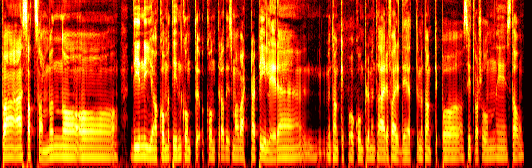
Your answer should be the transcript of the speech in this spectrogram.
gruppa er satt sammen, og, og de nye har kommet inn kontra, kontra de som har vært der tidligere, med tanke på komplementære ferdigheter, med tanke på situasjonen i stallen?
